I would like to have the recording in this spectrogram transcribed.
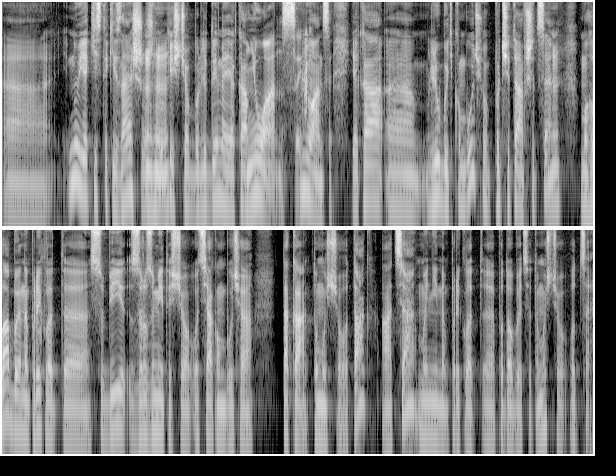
Е, ну, якісь такі, знаєш, Мгм. штуки, щоб людина, яка Нюанси. нюанси, яка е, любить комбучу, почитавши це, Мгм. могла би, наприклад, е, собі зрозуміти, що оця комбуча така, тому що отак, а ця мені, наприклад, е, подобається, тому що оце.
